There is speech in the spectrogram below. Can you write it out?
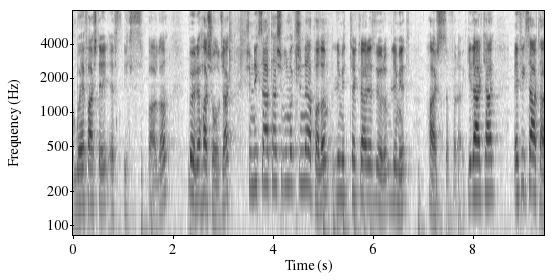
bu fh değil fx pardon bölü h olacak. Şimdi x artı h'ı bulmak için ne yapalım? Limit tekrar yazıyorum. Limit h sıfıra giderken fx artı h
